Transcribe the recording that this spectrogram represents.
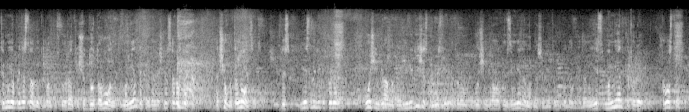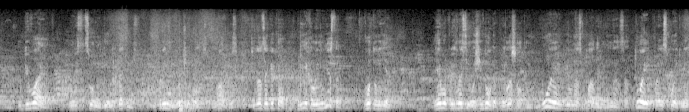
кому я предоставлю эту банковскую гарантию еще до того момента, когда начнется работа. О чем? Это нонсенс. То есть есть люди, которые очень грамотны в есть люди, которые очень грамотны в земельном отношении и тому подобное. Да? Но есть момент, который просто убивает инвестиционную привлекательность Украины вообще полностью. Понимаете? То есть ситуация какая? Приехал инвестор, вот он я. Я его пригласил, очень долго приглашал. Там Боинги у нас падали, у нас а то и происходит. У нас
